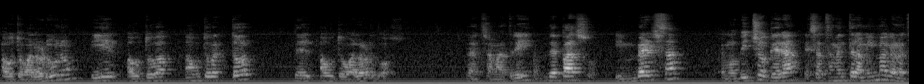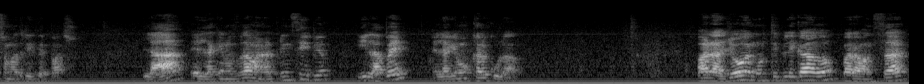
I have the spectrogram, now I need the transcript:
autovalor 1 y el autovector del autovalor 2. Nuestra matriz de paso inversa, hemos dicho que era exactamente la misma que nuestra matriz de paso. La A es la que nos daban al principio y la P es la que hemos calculado. Ahora yo he multiplicado para avanzar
